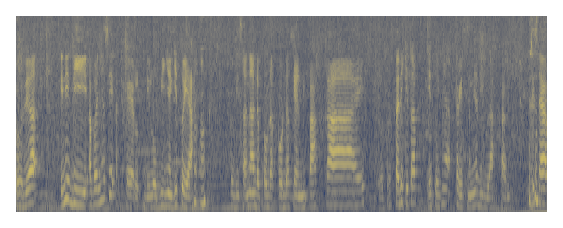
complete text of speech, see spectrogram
Tuh dia ini di apanya sih kayak di lobbynya gitu ya. Mm -hmm Tuh di sana ada produk-produk yang dipakai. Tuh, terus tadi kita itunya treatmentnya di belakang. Jadi saya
